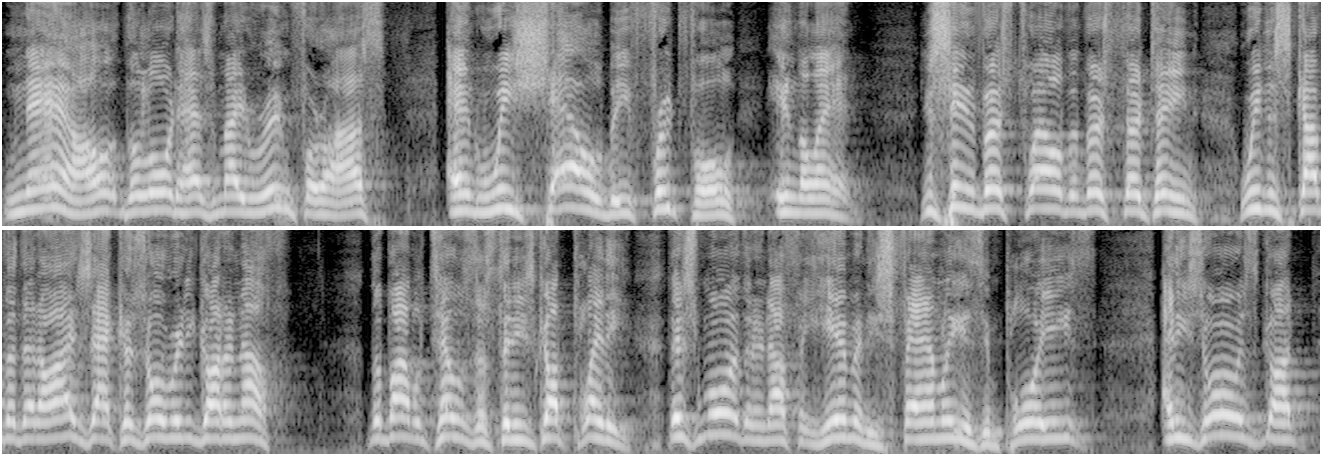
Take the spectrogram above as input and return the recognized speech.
Now the Lord has made room for us, and we shall be fruitful in the land. You see, in verse 12 and verse 13, we discover that Isaac has already got enough. The Bible tells us that he's got plenty. There's more than enough for him and his family, his employees, and he's always got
